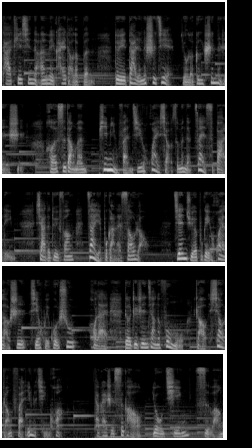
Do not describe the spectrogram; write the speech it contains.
他贴心的安慰开导了本，对大人的世界有了更深的认识，和死党们拼命反击坏小子们的再次霸凌，吓得对方再也不敢来骚扰，坚决不给坏老师写悔过书。后来得知真相的父母找校长反映了情况，他开始思考友情、死亡、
